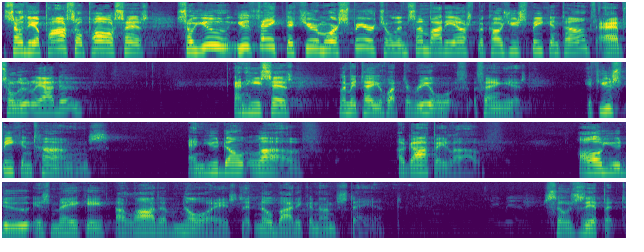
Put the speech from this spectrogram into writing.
So the Apostle Paul says, So you, you think that you're more spiritual than somebody else because you speak in tongues? Absolutely, I do. And he says, Let me tell you what the real thing is. If you speak in tongues and you don't love, agape love, all you do is make a, a lot of noise that nobody can understand. Amen. So zip it.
